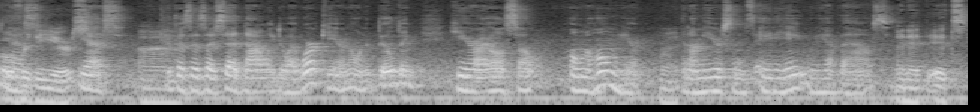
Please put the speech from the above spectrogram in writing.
over Yes. the years. Yes, Um, because as I said, not only do I work here and own a building here, I also own a home here, Right. and I'm here since '88. We have the house. and it, it's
